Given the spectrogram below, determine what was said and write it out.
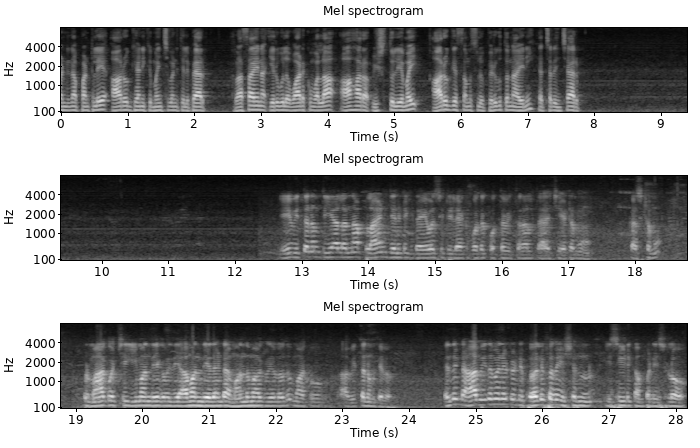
పండిన పంటలే ఆరోగ్యానికి మంచివని తెలిపారు. రసాయన ఎరువుల వాడకం వల్ల ఆహార విషతుల్యమై ఆరోగ్య సమస్యలు పెరుగుతున్నాయని హెచ్చరించారు. ఏ విత్తనం తీయాలన్నా ప్లాంట్ జెనెటిక్ డైవర్సిటీ లేకపోతే కొత్త విత్తనాలు తయారు చేయటము కష్టము. ఇప్పుడు మాకు వచ్చి ఈ మంది ఆ మంది ఏదంటే ఆ మందు మాకు తెలియదు మాకు ఆ విత్తనం తెలియదు. ఎందుకంటే ఆ విధమైనటువంటి ప్రొలిఫరేషన్ ఈ సీడ్ కంపెనీస్లో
